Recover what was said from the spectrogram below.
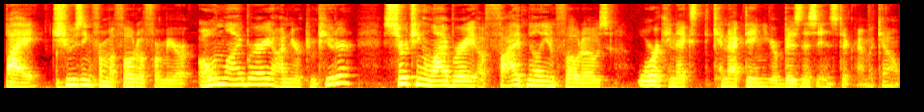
by choosing from a photo from your own library on your computer, searching a library of 5 million photos, or connect, connecting your business Instagram account.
